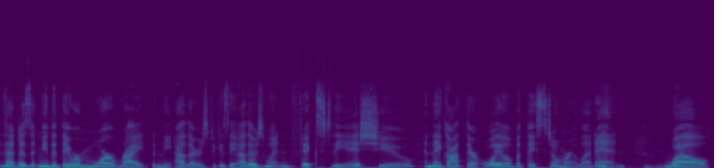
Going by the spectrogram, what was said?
That doesn't mean that they were more right than the others because the others went Mm. and fixed the issue and they got their oil but they still weren't let in Mhm. well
